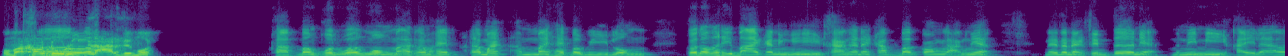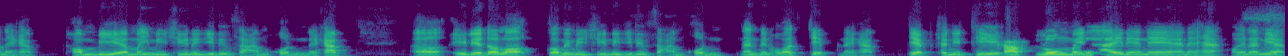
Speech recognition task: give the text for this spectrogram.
ผมว่าเขาดูโรลานไปหมด ครับ บางคนว่างงมากทำไมทำไมทำไมให้ปวีลง ก็ต้องอธิบายกันอย่างนี้อีกครั้งนะครับ ว่ากองหลังเนี่ย ในตำแหน่งเซนเตอร์เนี่ยมันไม่มีใครแล้วนะครับ ทอมเบียร์ไม่มีชื่อใน 23 คนนะครับ เอ่อเอเดียดอลเลาะก็ไม่มีชื่อใน 23 คน นั่นเป็นเพราะว่าเจ็บนะครับ เจ็บชนิดที่ครับลงไม่ได้แน่ๆนะฮะเพราะฉะนั้นเนี่ย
